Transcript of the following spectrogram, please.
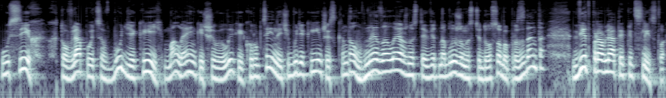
усіх, хто вляпується в будь-який маленький чи великий корупційний чи будь-який інший скандал, в незалежності від наближеності до особи президента, відправляти під слідство.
